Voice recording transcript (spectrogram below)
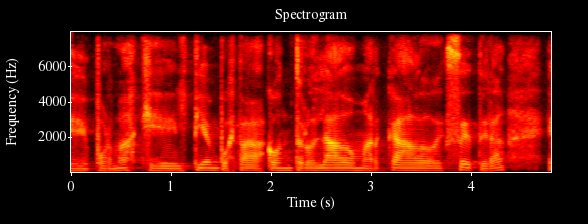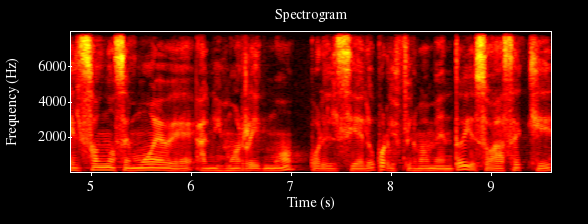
eh, por más que el tiempo está controlado, marcado, etc., el sol no se mueve al mismo ritmo por el cielo, por el firmamento, y eso hace que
